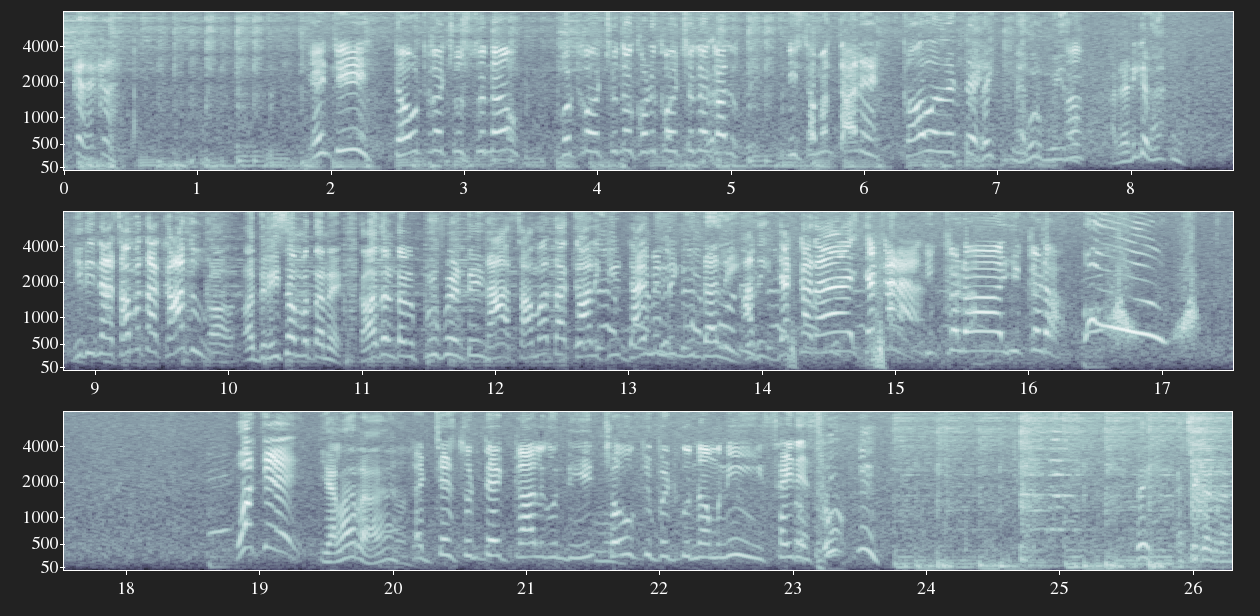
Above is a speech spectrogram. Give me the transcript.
ఇక్కడ ఇక్కడ. ఏంటి? డౌట్గా చూస్తున్నావు? కొట్టుకోవచ్చుందో కొనుక్కోవచ్చుందో కాదు. నీ సమంతానే. కావాలంటే. అడిగడా ఇది నా సమత కాదు. అది నీ సంబంధానే కాదంటాను ప్రూఫ్ ఏంటి? నా సమత కాలికి డైమండ్ రింగ్ ఉండాలి. అది ఎక్కడ? ఎక్కడ? ఇక్కడ ఇక్కడ. ఓకే. ఎలా రా కట్ చేస్తుంటే కాలుగుంది. చౌకి పెట్టుకుందామని సైడ్ వేస్తా. రేయ్ అజయ్ గారు రా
